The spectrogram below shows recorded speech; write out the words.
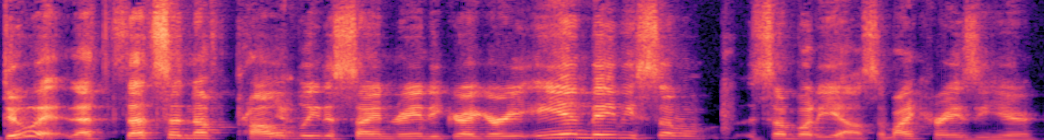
do it. That's that's enough probably to sign Randy Gregory and maybe some somebody else. Am I crazy here?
